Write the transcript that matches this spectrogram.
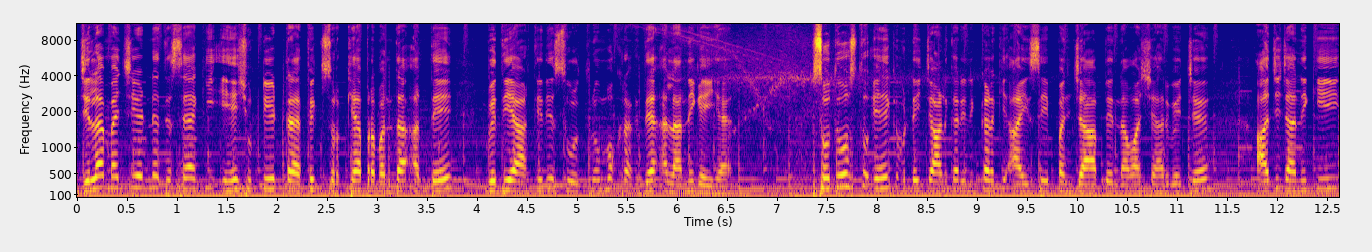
ਜ਼ਿਲ੍ਹਾ ਮੈਜਿਸਟ੍ਰੇਟ ਨੇ ਦੱਸਿਆ ਕਿ ਇਹ ਛੁੱਟੀ ਟ੍ਰੈਫਿਕ ਸੁਰੱਖਿਆ ਪ੍ਰਬੰਧਾਂ ਅਤੇ ਵਿਦਿਆਰਥੀ ਦੀ ਸਹੂਲਤ ਨੂੰ ਮੁੱਖ ਰੱਖਦਿਆਂ ਐਲਾਨੀ ਗਈ ਹੈ। ਸੋ ਦੋਸਤੋ, ਇਹ ਇੱਕ ਵੱਡੀ ਜਾਣਕਾਰੀ ਨਿਕਲ ਕੇ ਆਈ ਸੀ ਪੰਜਾਬ ਦੇ ਨਵਾਂ ਸ਼ਹਿਰ ਵਿੱਚ। ਅੱਜ ਯਾਨੀ ਕਿ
